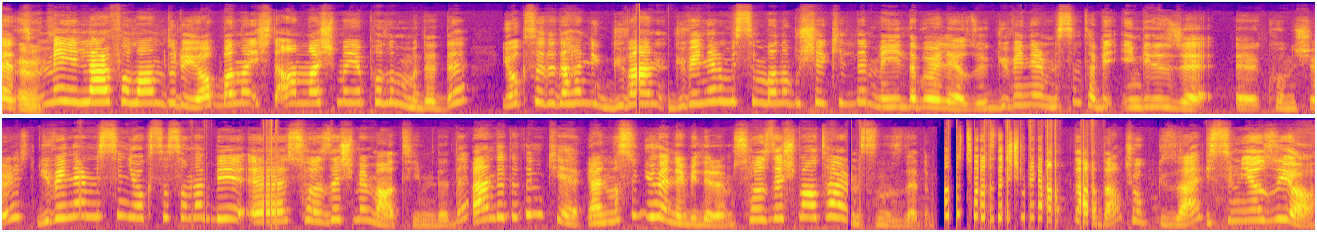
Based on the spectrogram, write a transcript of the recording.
Evet, mailler falan duruyor. Bana işte anlaşma yapalım mı dedi. Yoksa dedi hani güven güvenir misin bana bu şekilde mailde böyle yazıyor. Güvenir misin? Tabii İngilizce e, konuşuyoruz. Güvenir misin yoksa sana bir e, sözleşme mi atayım dedi. Ben de dedim ki yani nasıl güvenebilirim? Sözleşme atar mısınız dedim. Bana sözleşmeyi attı adam. Çok güzel. İsim yazıyor.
